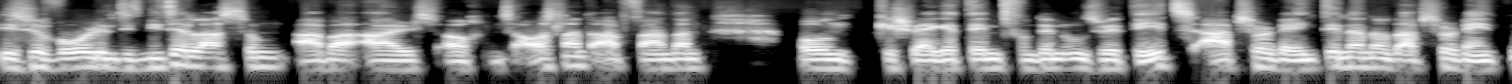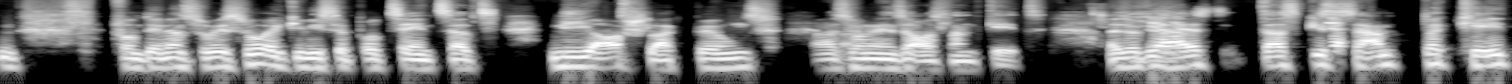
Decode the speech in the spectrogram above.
die sowohl in die Niederlassung, aber als auch ins Ausland abwandern und geschweige denn von den Universitätsabsolventinnen und Absolventen, von denen sowieso ein gewisser Prozentsatz nie Aufschlag bei uns, äh, sondern ins Ausland geht. Also das ja. heißt, das Gesamtpaket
